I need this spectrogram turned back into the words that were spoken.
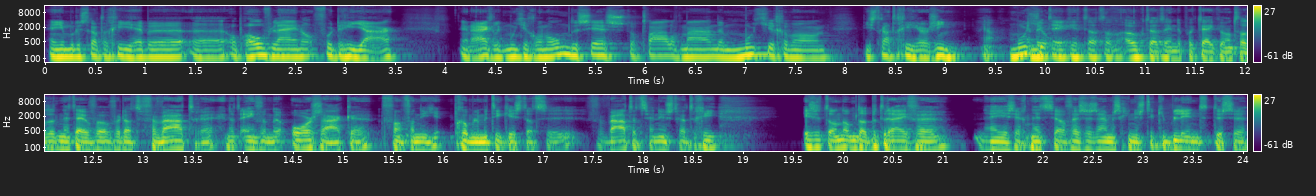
En je moet een strategie hebben op hoofdlijnen voor drie jaar. En eigenlijk moet je gewoon om de zes tot twaalf maanden moet je gewoon die strategie herzien. Ja. Moet en je- betekent dat dan ook dat in de praktijk, want we hadden het net even over dat verwateren, en dat een van de oorzaken van, van die problematiek is dat ze verwaterd zijn in strategie. Is het dan omdat bedrijven, nee, je zegt net zelf, ze zijn misschien een stukje blind, dus ze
